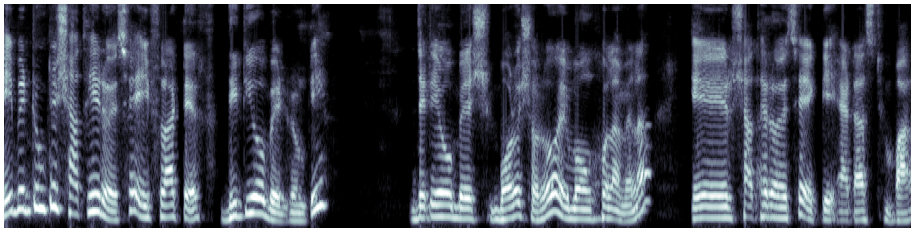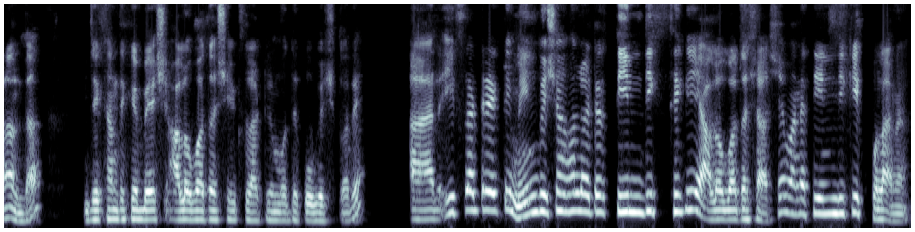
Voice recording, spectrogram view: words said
এই বেডরুমটির সাথেই রয়েছে এই ফ্ল্যাটের দ্বিতীয় বেডরুমটি, যেটিও বেশ বড় সড়ো এবং খোলামেলা। এর সাথে রয়েছে একটি অ্যাটাচড বারান্দা, যেখান থেকে বেশ আলো বাতাস এই ফ্ল্যাটের মধ্যে প্রবেশ করে। আর এই ফ্ল্যাটের একটি মেইন বিষয় হলো এটার তিন দিক থেকেই আলো বাতাস আসে মানে তিন দিকই খোলামেলা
